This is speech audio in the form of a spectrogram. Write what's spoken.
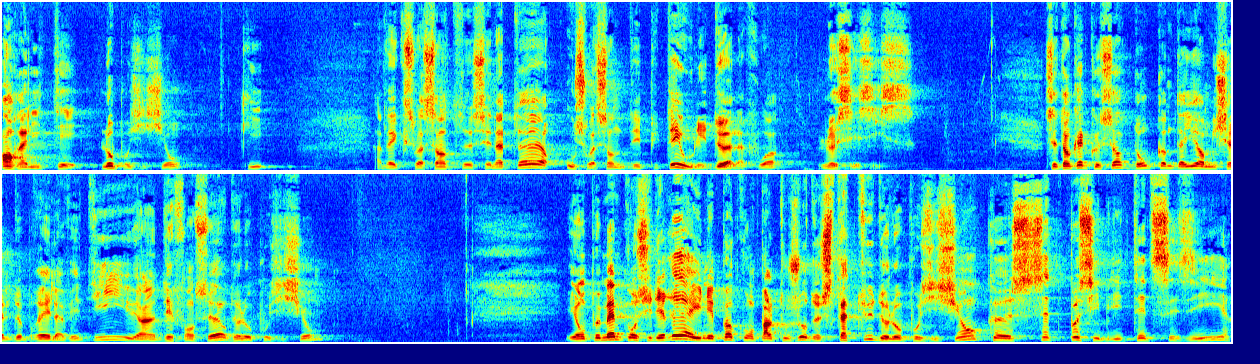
en réalité l'opposition qui, avec 60 sénateurs ou 60 députés, ou les deux à la fois, le saisissent. C'est en quelque sorte, donc, comme d'ailleurs Michel Debré l'avait dit, un défenseur de l'opposition et on peut même considérer, à une époque où on parle toujours de statut de l'opposition, que cette possibilité de saisir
